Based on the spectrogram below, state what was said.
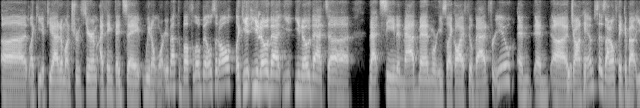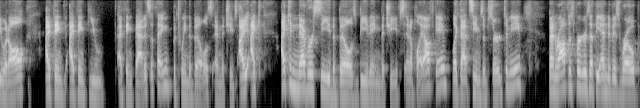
uh, like if you had them on Truth Serum, I think they'd say, we don't worry about the Buffalo Bills at all. Like, you, you know that, you, you know that, uh, that scene in Mad Men where he's like, "Oh, I feel bad for you," and and uh, Jon Hamm says, "I don't think about you at all." I think I think you I think that is a thing between the Bills and the Chiefs. I I, I can never see the Bills beating the Chiefs in a playoff game. Like that seems absurd to me. Ben Roethlisberger's at the end of his rope.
